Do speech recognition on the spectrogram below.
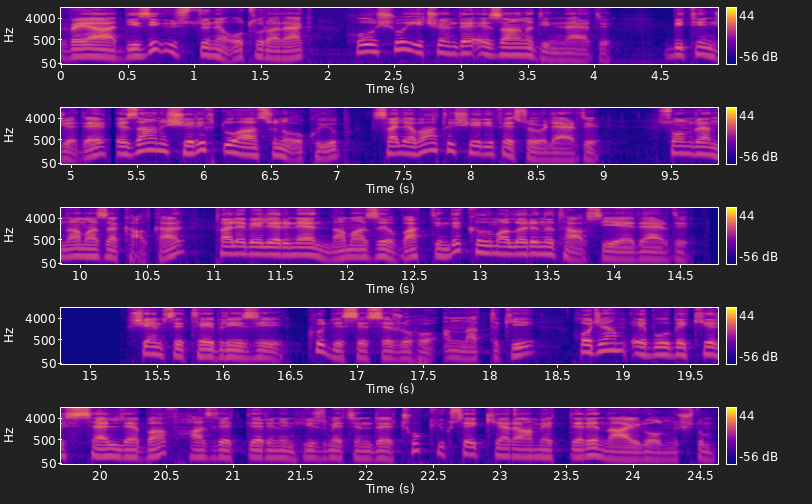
veya dizi üstüne oturarak huşu içinde ezanı dinlerdi. Bitince de ezan-ı şerif duasını okuyup salavat-ı şerife söylerdi. Sonra namaza kalkar, talebelerine namazı vaktinde kılmalarını tavsiye ederdi. Şems-i Tebrizi, Kuddisesi ruhu anlattı ki, Hocam Ebu Bekir Sellebaf Hazretlerinin hizmetinde çok yüksek kerametlere nail olmuştum.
